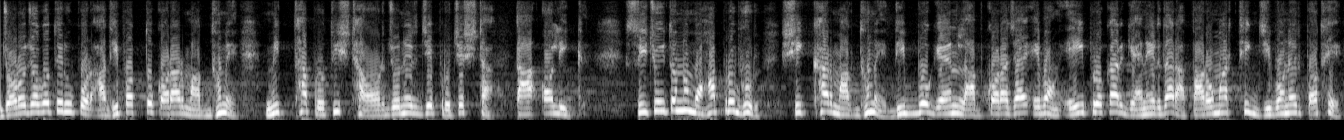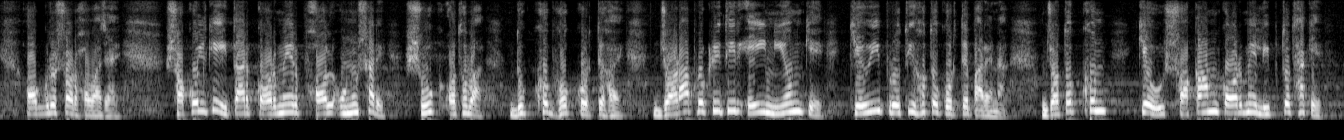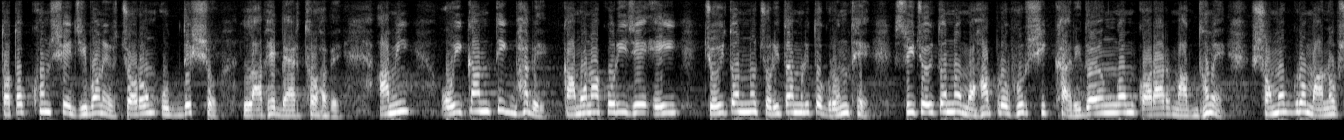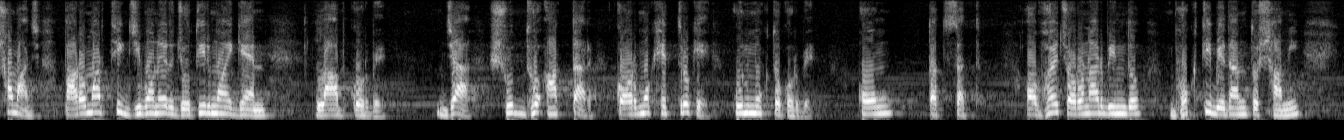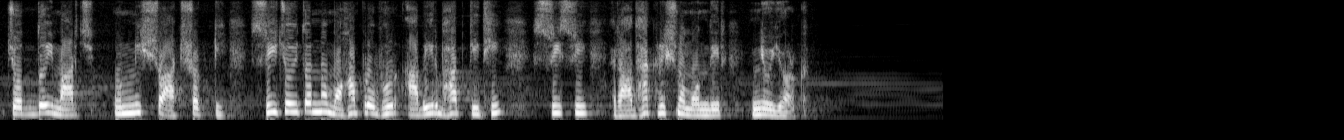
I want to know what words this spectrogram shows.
জড়জগতের উপর আধিপত্য করার মাধ্যমে মিথ্যা প্রতিষ্ঠা অর্জনের যে প্রচেষ্টা, তা অলিক। শ্রী চৈতন্য মহাপ্রভুর শিক্ষার মাধ্যমে দিব্য জ্ঞান লাভ করা যায় এবং এই প্রকার জ্ঞানের দ্বারা পারমার্থিক জীবনের পথে অগ্রসর হওয়া যায়। সকলকেই তার কর্মের ফল অনুসারে সুখ অথবা দুঃখ ভোগ করতে হয়। জড়া প্রকৃতির এই নিয়মকে কেউই প্রতিহত করতে পারে না। যতক্ষণ কেউ সকাম কর্মে লিপ্ত থাকে, ততক্ষণ সে জীবনের চরম উদ্দেশ্য লাভে ব্যর্থ হবে। আমি ঐকান্তিকভাবে কামনা করি যে এই চৈতন্য চরিতামৃত গ্রন্থে শ্রী চৈতন্য মহাপ্রভুর শিক্ষা হৃদয়ঙ্গম করার মাধ্যমে সমগ্র মানব সমাজ পারমার্থিক জীবনের জ্যোতির্ময় জ্ঞান লাভ করবে, যা শুদ্ধ আত্মার কর্মক্ষেত্রকে উন্মুক্ত করবে। ওং তৎসৎ। অভয় চরণারবিন্দ, ভক্তি বেদান্ত স্বামী, চোদ্দই মার্চ উনিশশো আটষট্টি শ্রী চৈতন্য মহাপ্রভুর আবির্ভাব তিথি শ্রী শ্রী রাধাকৃষ্ণ মন্দির, নিউ ইয়র্ক।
